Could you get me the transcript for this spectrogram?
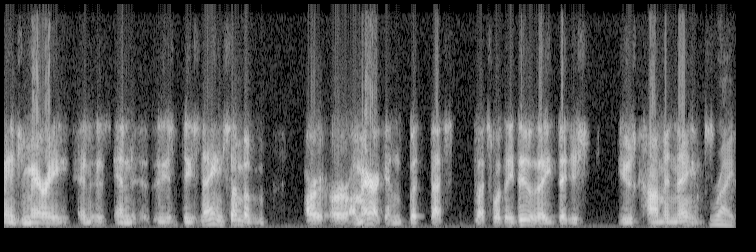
name's Mary, and and these these names, some of them are, are American, but that's that's what they do. They they just use common names. Right.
